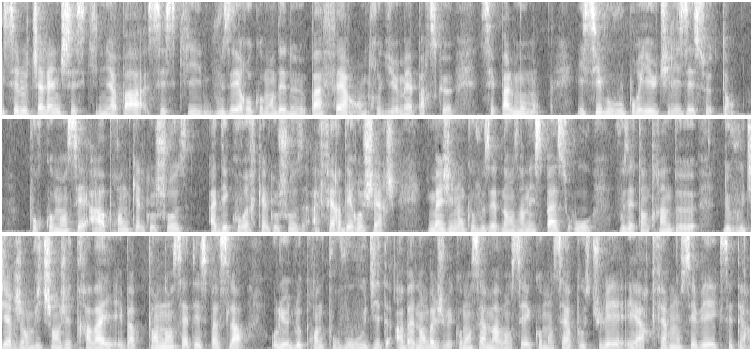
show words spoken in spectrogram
c'est le challenge c'est ce qu'il n'y a pas c'est ce qui vous est recommandé de ne pas faire entre guillemets parce que c'est pas le moment. Ici vous vous pourriez utiliser ce temps pour commencer à apprendre quelque chose, à découvrir quelque chose, à faire des recherches. Imaginons que vous êtes dans un espace où vous êtes en train de, vous dire j'ai envie de changer de travail, et bien pendant cet espace-là, au lieu de le prendre pour vous, vous dites ah ben non, bah, je vais commencer à m'avancer et commencer à postuler et à refaire mon CV, etc.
